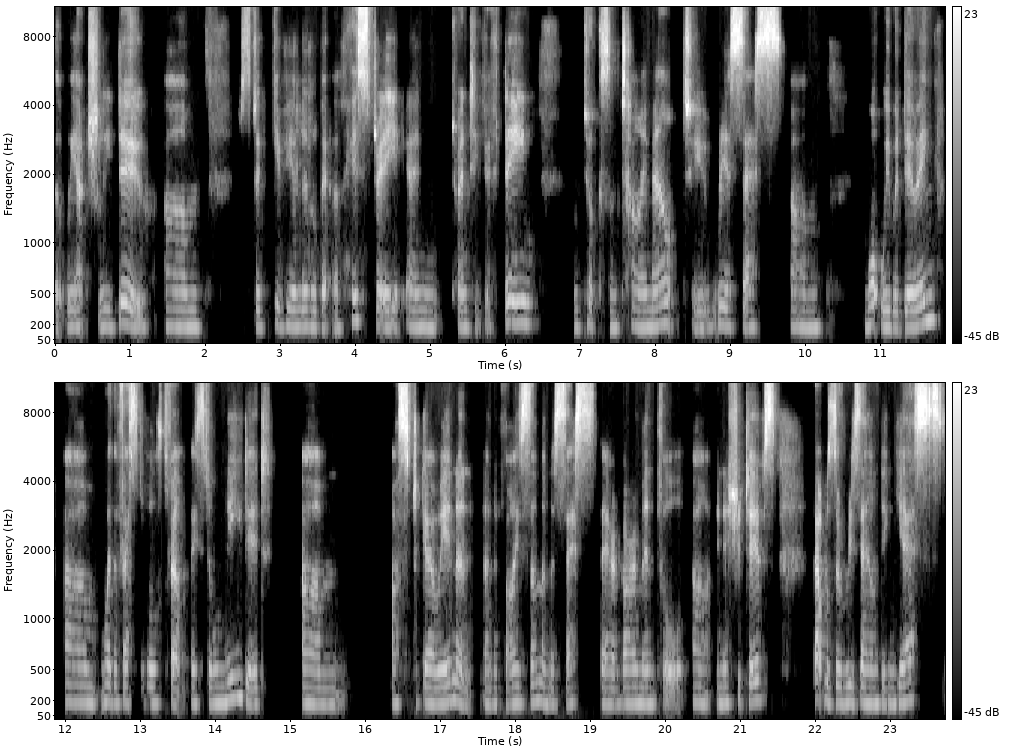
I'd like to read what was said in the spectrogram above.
that we actually do. Um, just to give you a little bit of history, in 2015, we took some time out to reassess um, what we were doing, um, whether festivals felt they still needed um, us to go in and, and, advise them and assess their environmental uh, initiatives. That was a resounding yes.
